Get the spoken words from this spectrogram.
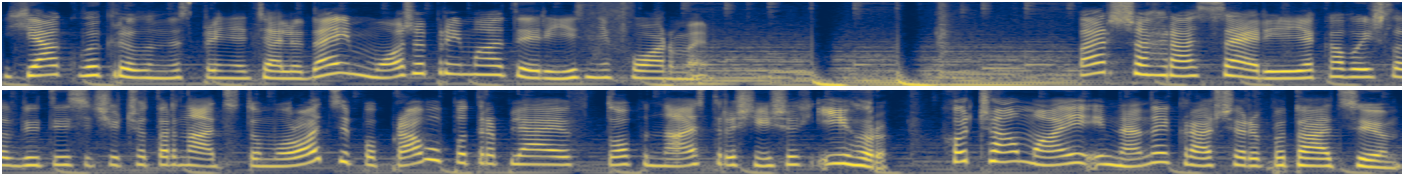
як викривлене сприйняття людей може приймати різні форми. Перша гра серії, яка вийшла в 2014 році, по праву потрапляє в топ найстрашніших ігор, хоча має і не найкращу репутацію.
